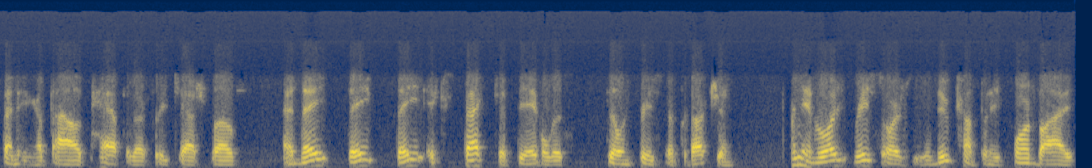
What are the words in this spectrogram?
spending about half of their free cash flow, and they they they expect to be able to still increase their production. Permian Resources a new company formed by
